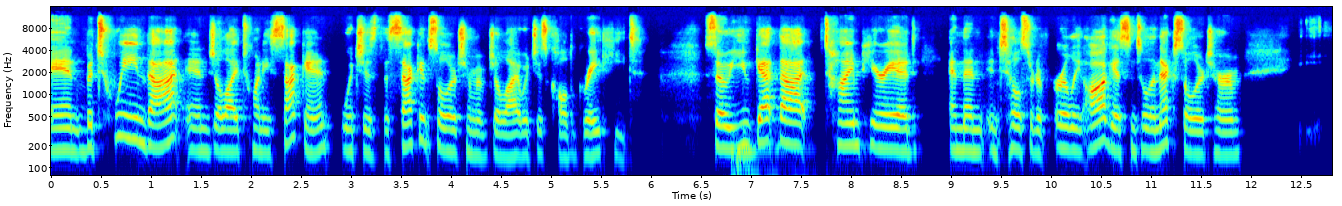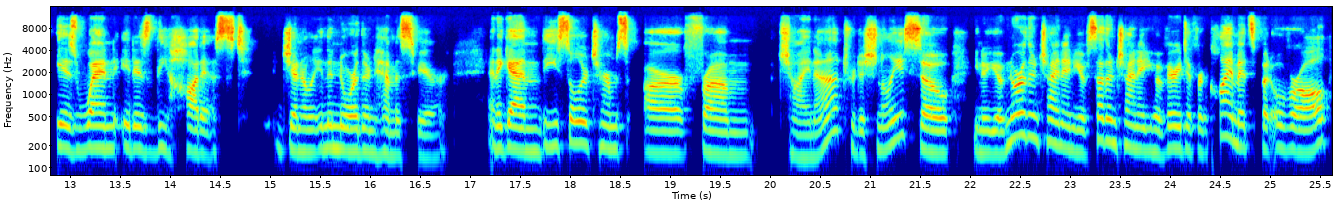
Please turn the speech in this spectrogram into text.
And between that and July 22nd, which is the second solar term of July, which is called Great Heat. So you mm-hmm. get that time period, and then until sort of early August, until the next solar term, is when it is the hottest, generally in the Northern Hemisphere. And again, these solar terms are from China traditionally. So, you know, you have northern China and you have southern China, you have very different climates, but overall,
